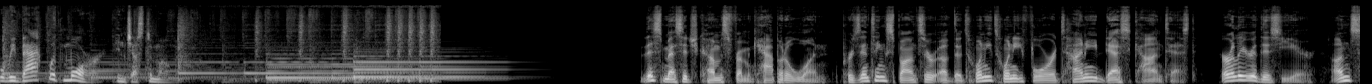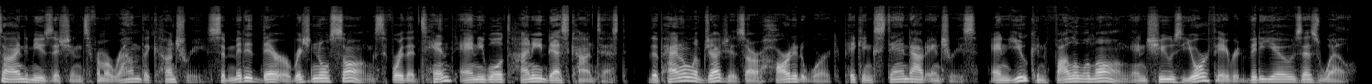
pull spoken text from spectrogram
We'll be back with more in just a moment. This message comes from Capital One, presenting sponsor of the 2024 Tiny Desk Contest. Earlier this year, unsigned musicians from around the country submitted their original songs for the 10th annual Tiny Desk Contest. The panel of judges are hard at work picking standout entries, and you can follow along and choose your favorite videos as well.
